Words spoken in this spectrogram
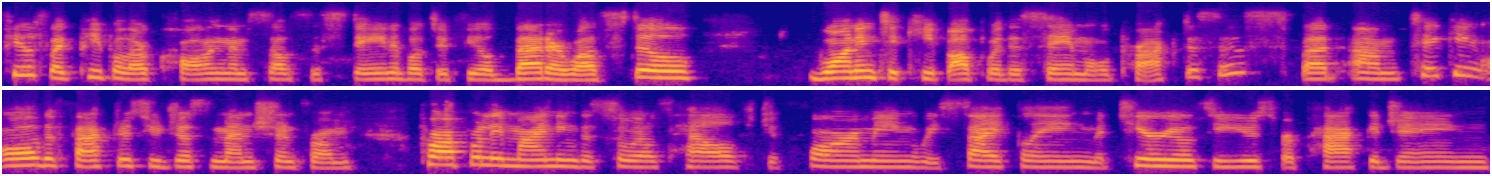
feels like people are calling themselves sustainable to feel better while still wanting to keep up with the same old practices, but um, taking all the factors you just mentioned from properly minding the soil's health to farming, recycling, materials you use for packaging,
